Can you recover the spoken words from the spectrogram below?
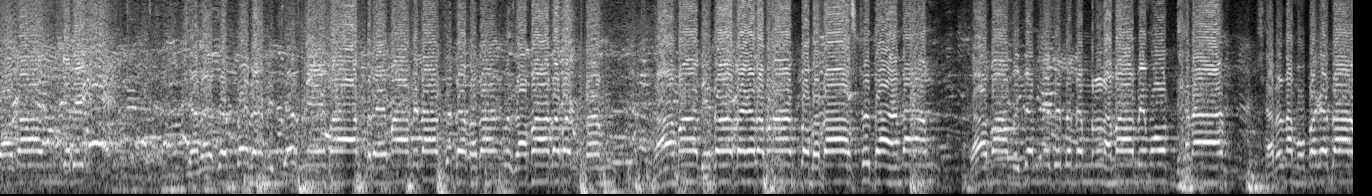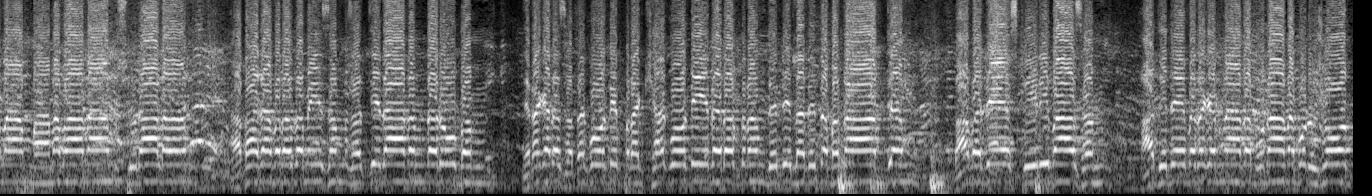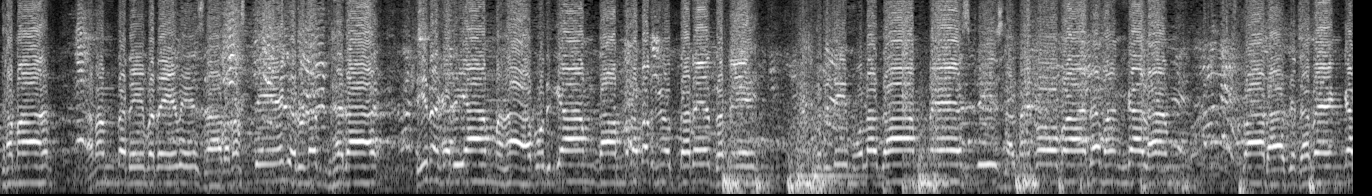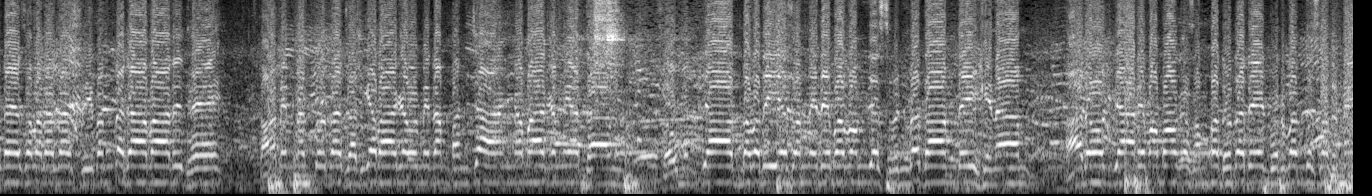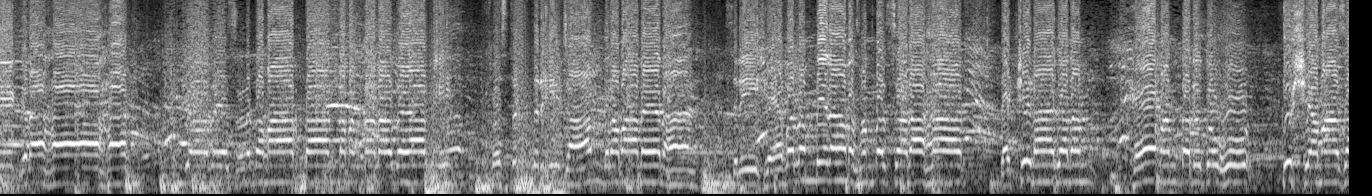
रामादिकरमात्मभदास्तुतानाम् रामा विजन्यति नमामिमुपगतानाम् मानवानाम् सुराणाम् अपरवरतमेशम् सच्चिदानन्दरूपम् निरकर सतकोटिप्रक्षकोटिरत्नम् दितिलितपदाब्जम् भवदे स्त्रीरिवासम् आदिदेव जगन्नाथ पुराण पुरुषोद्धमा अनन्त देवदेवे समस्ते गरुडरा श्रीनगर्यां महापुर्यां ताम्रपर्णुत्तरे धमे श्रीमूलधां मे श्रीशतगोपालमङ्गलम् स्वाराजितवेङ्कटेशवरद श्रीमन्तजावारिधे। स्वामिन्मत्तुतजर्यभागवमिदं पञ्चाङ्गमागम्यथां ग्रहा। वे श्रणतमार्ताण्डमण्डलदयामि स्वस्तिस्त्री चान्द्रमानेन। श्रीहेमलम्बि नाम संवत्सरः హేమంత ఋతువు పుష్యమాస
